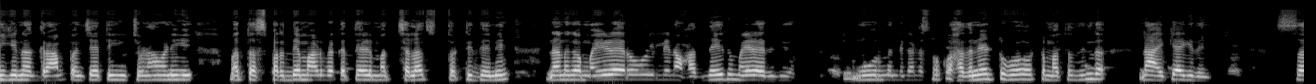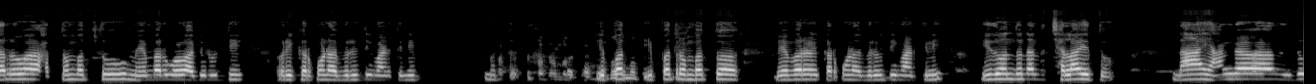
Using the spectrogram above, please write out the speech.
ಈಗಿನ ಗ್ರಾಮ ಪಂಚಾಯತಿ ಚುನಾವಣೆ ಮತ್ತ ಸ್ಪರ್ಧೆ ಮಾಡ್ಬೇಕಂತೇಳಿ ಮತ್ ಛಲ ತೊಟ್ಟಿದ್ದೇನೆ. ನನಗ ಮಹಿಳೆಯರು ಇಲ್ಲಿ ನಾವು ಹದಿನೈದು ಮಹಿಳೆಯರಿದ್ದೀವಿ ಮೂರ್ ಮಂದಿ ಗಂಡಸ್ ಮಕ್ಕಳು ಹದಿನೆಂಟು ಓಟ್ ಮತದಿಂದ ನಾ ಆಯ್ಕೆ ಆಗಿದ್ದೀನಿ. ಸರ್ವ ಹತ್ತೊಂಬತ್ತು ಮೆಂಬರ್ಗಳು ಅಭಿವೃದ್ಧಿ, ಅವ್ರಿಗೆ ಕರ್ಕೊಂಡು ಅಭಿವೃದ್ಧಿ ಮಾಡ್ತೀನಿ. ಮತ್ತು ಇಪ್ಪತ್, ಇಪ್ಪತ್ತೊಂಬತ್ತು ಮೆಂಬರ್ ಕರ್ಕೊಂಡು ಅಭಿವೃದ್ಧಿ ಮಾಡ್ತೀನಿ. ಇದೊಂದು ನಂದು ಛಲ ಇತ್ತು. ನಾ ಹೆಂಗ ಇದು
